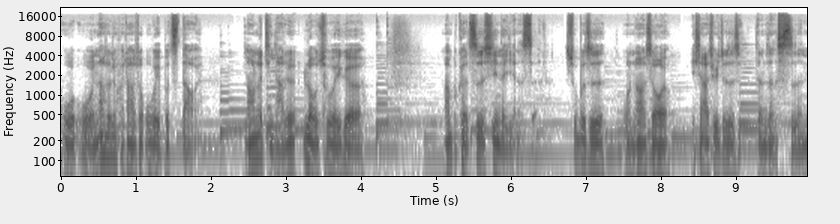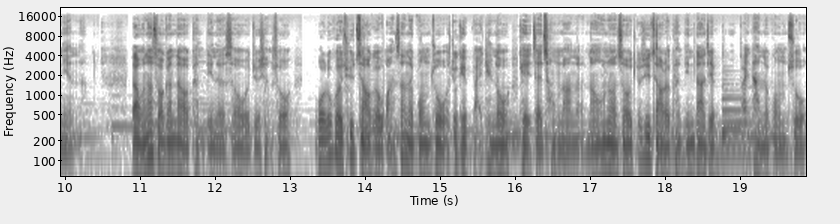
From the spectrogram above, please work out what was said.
我我那时候就回答说：“我也不知道。”哎，然后那警察就露出了一个蛮不可置信的眼神。殊不知，我那时候一下去就是整整十年了。那我那时候刚到垦丁的时候，我就想说，我如果去找个晚上的工作，我就可以白天都可以在冲浪了。然后那时候就去找了垦丁大街摆摊的工作，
